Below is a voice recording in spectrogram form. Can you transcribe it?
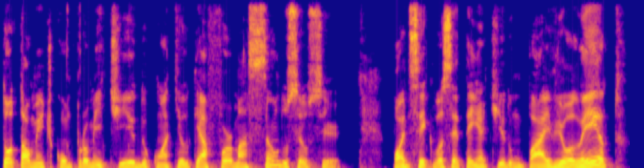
totalmente comprometido com aquilo que é a formação do seu ser. Pode ser que você tenha tido um pai violento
